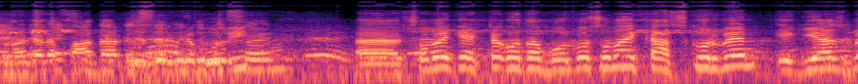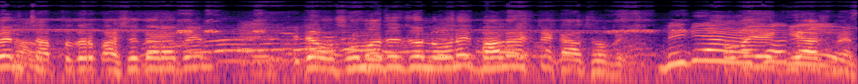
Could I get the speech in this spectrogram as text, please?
চুনাঘাটের ফাদার যাদেরকে বলি সবাইকে একটা কথা বলব। সবাই কাজ করবেন এগিয়ে আসবেন ছাত্রদের পাশে দাঁড়াবেন। এটা সমাজের জন্য অনেক ভালো একটা কাজ হবে। সবাই এগিয়ে আসবেন।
